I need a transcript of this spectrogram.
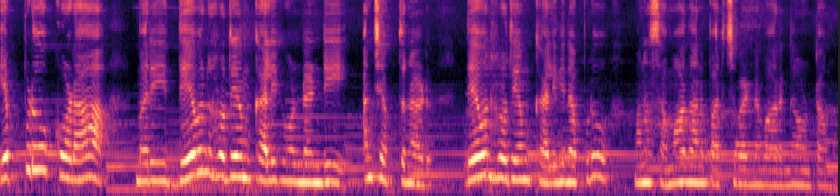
ఎప్పుడూ కూడా మరి దేవుని హృదయం కలిగి ఉండండి అని చెప్తున్నాడు. దేవుని హృదయం కలిగినప్పుడు మనం సమాధానపరచబడిన వారంగా ఉంటాము.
